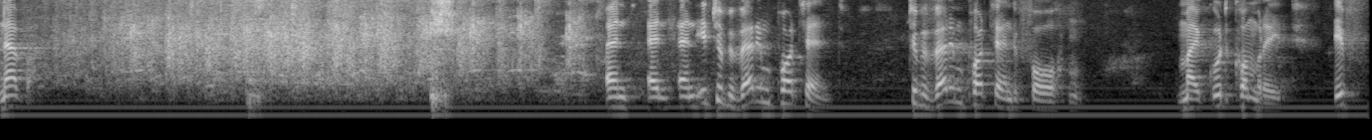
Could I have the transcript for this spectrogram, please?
Never. And, and, and it will be very important, to be very important for my good comrade if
